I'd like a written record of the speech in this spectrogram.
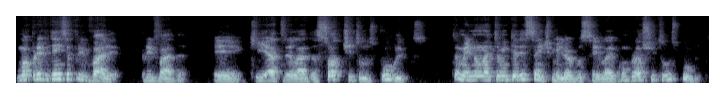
Uma previdência privada, privada é, que é atrelada só a títulos públicos, também não é tão interessante. Melhor você ir lá e comprar os títulos públicos.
